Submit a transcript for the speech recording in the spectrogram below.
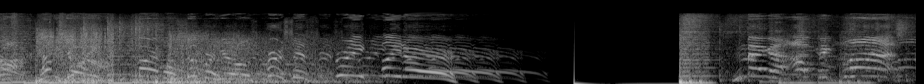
rock! Come join Marvel Superheroes vs. Street Fighter! Mega Optic Blast!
